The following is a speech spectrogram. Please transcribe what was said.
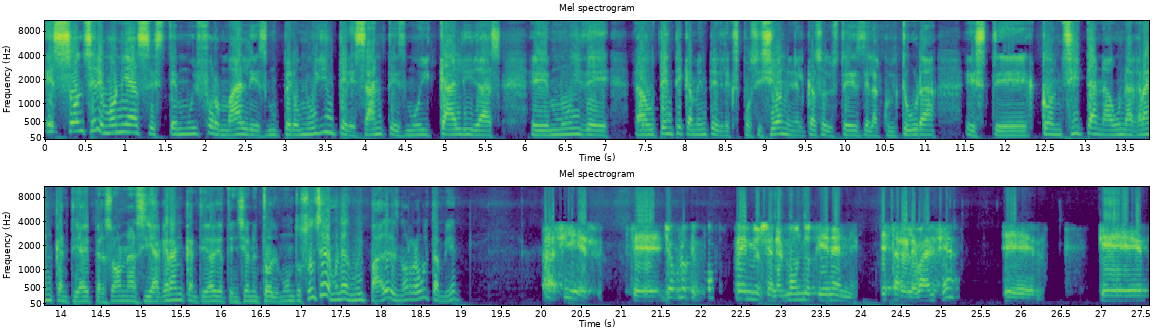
es, son ceremonias este, muy formales, pero muy interesantes, muy cálidas, eh, muy de auténticamente de la exposición, en el caso de ustedes, de la cultura, este, concitan a una gran cantidad de personas y a gran cantidad de atención en todo el mundo. Son ceremonias muy padres, ¿no, Raúl? También. Así es. Este, yo creo que premios en el mundo tienen esta relevancia, eh, que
